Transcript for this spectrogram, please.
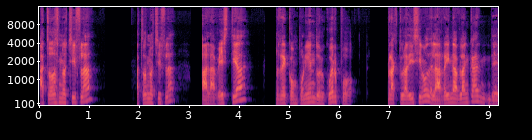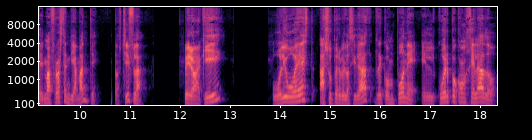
a todos nos chifla, a todos nos chifla, a la bestia recomponiendo el cuerpo fracturadísimo de la reina blanca de Emma Frost en diamante. Nos chifla. Pero aquí, Wally West a super velocidad recompone el cuerpo congelado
